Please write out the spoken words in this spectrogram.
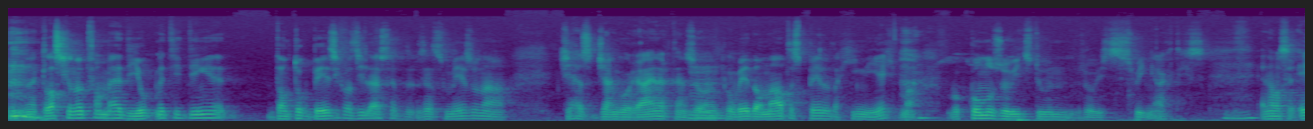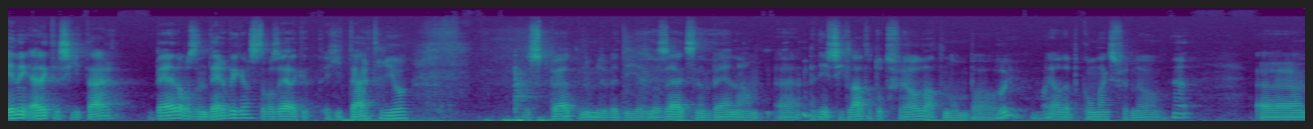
een klasgenoot van mij, die ook met die dingen dan toch bezig was, die luisterde zelfs meer zo naar jazz, Django Reinhardt en zo. En ik probeerde dat na te spelen, dat ging niet echt, maar we konden zoiets doen, zoiets swingachtigs. En dan was er één elektrische gitaar bij, dat was een derde gast, dat was eigenlijk het gitaartrio. De Spuit noemden we die, dat is eigenlijk zijn bijnaam. Eh, en die heeft zich later tot vrouw laten ombouwen. Oei, ja, dat heb ik onlangs vernomen. Ja. Ehm,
